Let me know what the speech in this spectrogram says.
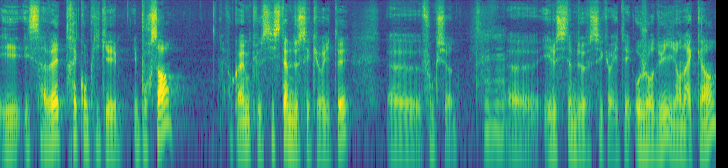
Et, ça va être très compliqué. Et pour ça, il faut quand même que le système de sécurité euh, fonctionne. Mhm. Et le système de sécurité, aujourd'hui, il n'y en a qu'un,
